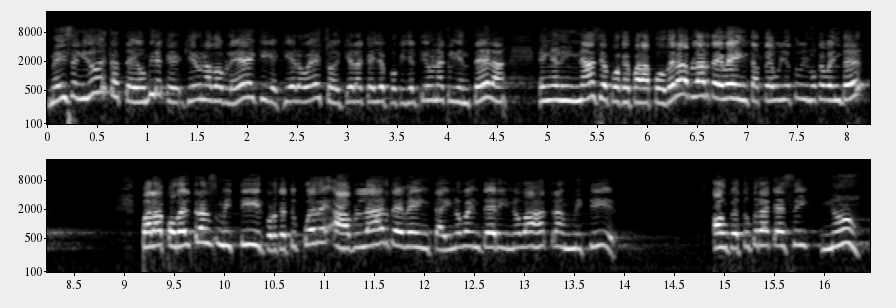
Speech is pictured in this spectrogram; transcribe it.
me dicen, ¿y dónde está Teo? Mira que quiero una doble X, que quiero esto, que quiero aquello, porque él tiene una clientela en el gimnasio, porque para poder hablar de ventas, Teo y yo tuvimos que vender. Para poder transmitir, porque tú puedes hablar de venta y no vender y no vas a transmitir. Aunque tú creas que sí, no.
